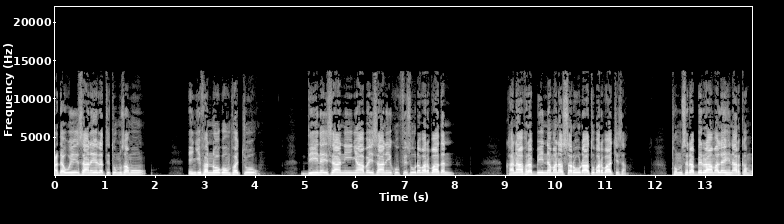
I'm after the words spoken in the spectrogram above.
adawwii isaanii irratti tumsamuu injifannoo gonfachuu diina isaanii nyaaba isaanii kuffisuudha barbaadan kanaaf rabbiin nama nassaruudhaatu barbaachisa tumsi rabbi irraa malee hin arkamu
